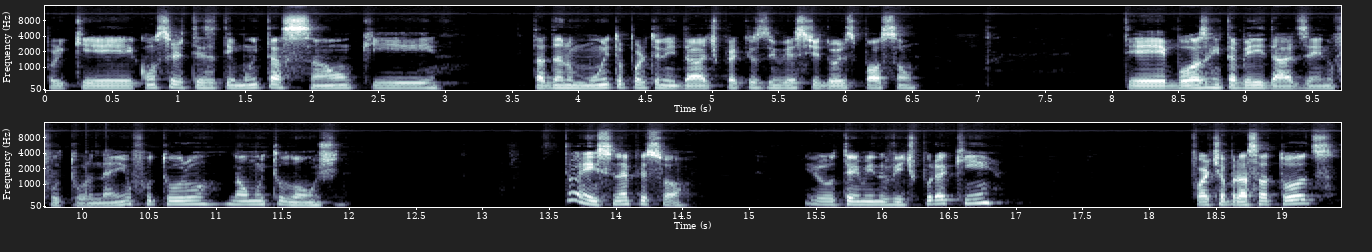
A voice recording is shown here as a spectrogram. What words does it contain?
porque com certeza tem muita ação que está dando muita oportunidade para que os investidores possam ter boas rentabilidades aí no futuro, né? Em um futuro não muito longe. Então é isso, né, pessoal? Eu termino o vídeo por aqui. Forte abraço a todos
